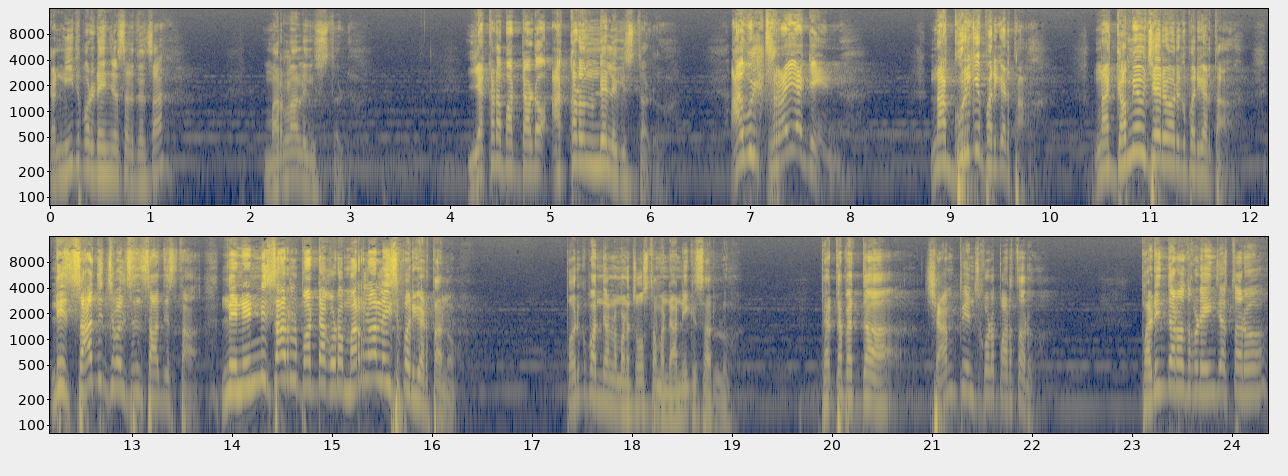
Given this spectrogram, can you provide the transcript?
కానీ నీతి పరుడు ఏం చేస్తాడు తెలుసా? మరలా లెగిస్తాడు. ఎక్కడ పడ్డాడో అక్కడ నుండే లెగిస్తాడు. ఐ విల్ ట్రై అగైన్ నా గురికి పరిగెడతా. నా గమ్యం చేరే వరకు పరిగెడతా. నేను సాధించవలసింది సాధిస్తా. నేను ఎన్నిసార్లు పడ్డా కూడా మరలా లేచి పరిగెడతాను. పరుగు పందెంలో మనం చూస్తామండి అనేక సార్లు. పెద్ద పెద్ద ఛాంపియన్స్ కూడా పడతారు. పడిన తర్వాత కూడా ఏం చేస్తారు?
